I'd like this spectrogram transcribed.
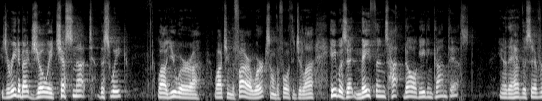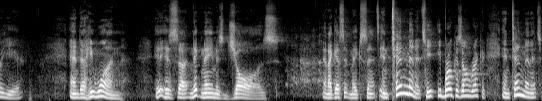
Did you read about Joey Chestnut this week while you were uh, watching the fireworks on the 4th of July? He was at Nathan's hot dog eating contest. You know, they have this every year. And uh, he won. His uh, nickname is Jaws. And I guess it makes sense. In 10 minutes, he, he broke his own record. In 10 minutes,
